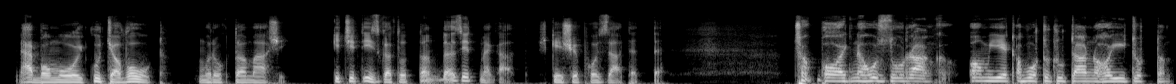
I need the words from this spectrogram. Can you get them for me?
– Ne bomolj, kutya volt! morogta a másik. Kicsit izgatottan, de azért megállt, és később hozzátette. Csak baj ne hozzon ránk, amiért a botot utána hajítottam.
